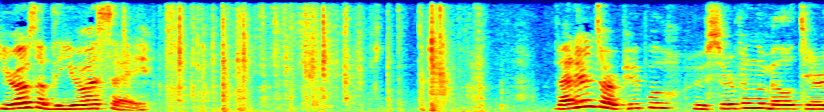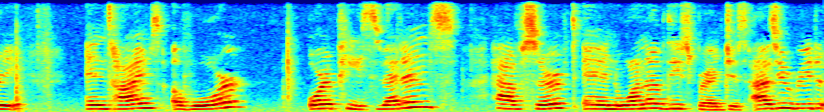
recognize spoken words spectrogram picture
Heroes of the USA. Veterans are people who serve in the military in times of war or peace. Veterans have served in one of these branches. As you read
